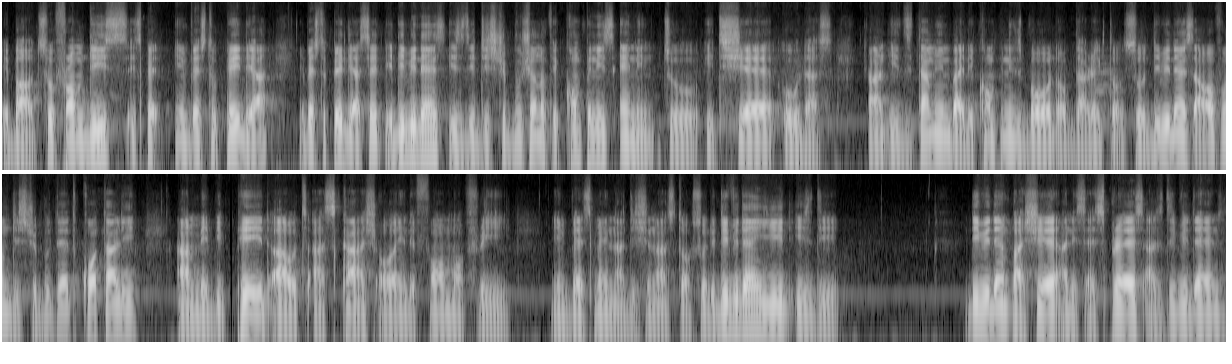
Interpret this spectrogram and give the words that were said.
about. So from this Investopedia, Investopedia said a dividend is the distribution of a company's earning to its shareholders and is determined by the company's board of directors. So dividends are often distributed quarterly and may be paid out as cash or in the form of free investment in additional stock. So the dividend yield is the dividend per share and is expressed as dividend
